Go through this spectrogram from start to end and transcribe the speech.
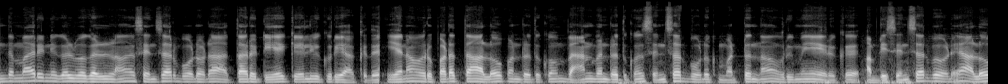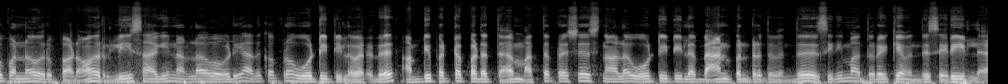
இந்த மாதிரி நிகழ்வுகள்லாம் சென்சார் போர்டோட அத்தாரிட்டியே கேள்விக்குறியாக்குது. ஏன்னா ஒரு படத்தை அலோவ் பண்ணுறதுக்கும் பேன் பண்ணுறதுக்கும் சென்சார் போர்டுக்கு மட்டும்தான் உரிமையே இருக்குது அப்படி சென்சார் போர்டே அலோவ் பண்ண ஒரு படம் ரிலீஸ் ஆகி நல்லா ஓடி அதுக்கப்புறம் ஓடிடியில் வருது. அப்படிப்பட்ட படத்தை மற்ற ப்ரெஷர்ஸ்னால ஓடிடியில் பேன் பண்ணுறது வந்து சினிமா துறைக்கே வந்து சரியில்லை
